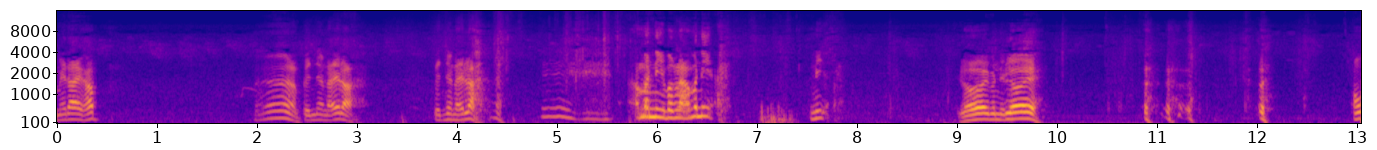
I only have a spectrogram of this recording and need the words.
ไม่ได้ครับเออเป็นยังไงล่ะ เป็นยังไงล่ะเอามันนี่บางหลามันนี่นี่เลยมันนี่เลยเอา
